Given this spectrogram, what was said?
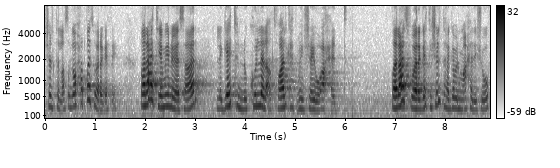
شلت اللصقة وحطيت ورقتي. طلعت يمين ويسار لقيت إنه كل الأطفال كاتبين شيء واحد. طلعت في ورقتي شلتها قبل ما أحد يشوف.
